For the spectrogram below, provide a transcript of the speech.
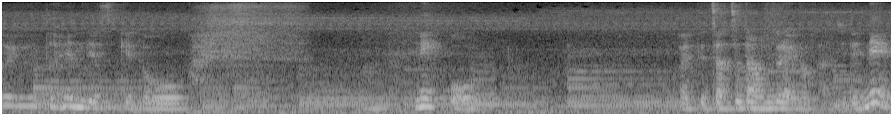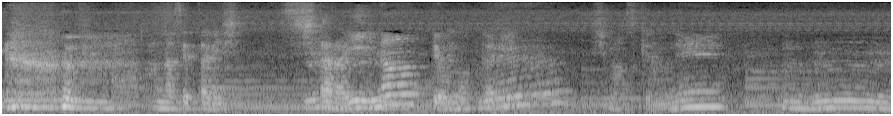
というと変ですけどねこうこうやって雑談ぐらいの感じでね話せたりししたらいいなって思ったりしますけどね。ううん。ん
